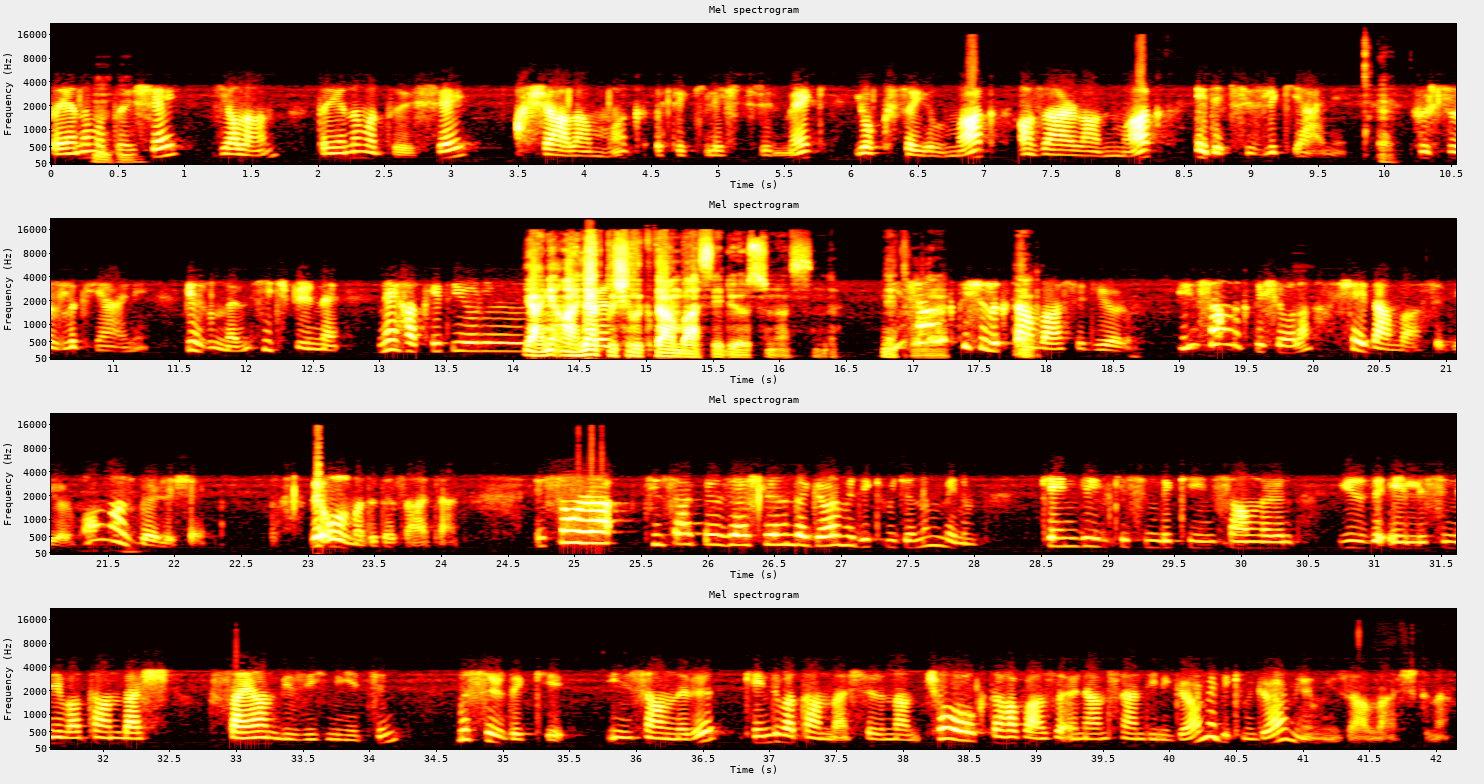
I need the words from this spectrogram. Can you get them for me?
Dayanamadığı şey yalan. Dayanamadığı şey aşağılanmak, ötekileştirilmek, yok sayılmak, azarlanmak, edepsizlik yani. Evet. Hırsızlık yani. Biz bunların hiçbirine ne hak ediyoruz? Yani ahlak dışılıktan bahsediyorsun aslında. Net İnsanlık olarak. dışılıktan Evet. bahsediyorum. İnsanlık dışı olan şeyden bahsediyorum. Olmaz böyle şey. Ve olmadı da zaten. E sonra timsah gözyaşlarını da görmedik mi canım benim? Kendi ülkesindeki insanların yüzde ellisini vatandaş sayan bir zihniyetin Mısır'daki insanları kendi vatandaşlarından çok daha fazla önemsendiğini görmedik mi? Görmüyor muyuz Allah aşkına?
